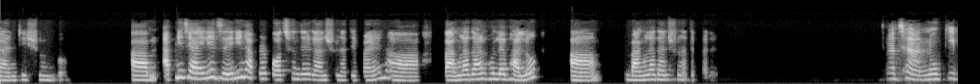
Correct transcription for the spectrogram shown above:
গানটি শুনব। আপনি চাইলে জেরিন আপনার পছন্দের গান শোনাতে পারেন। আহ বাংলা গান হলে ভালো। আহ বাংলা গান শোনাতে পারেন। আচ্ছা নকিব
